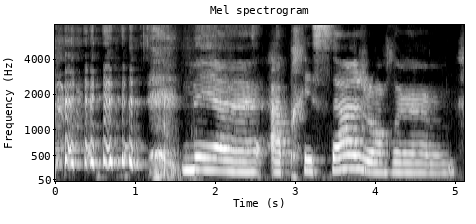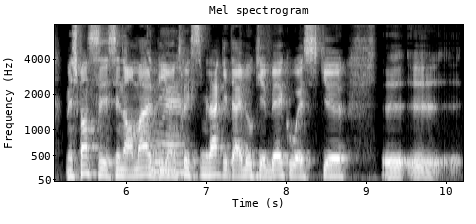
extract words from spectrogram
mais euh, après ça, genre. euh, Mais je pense que c'est- normal. Puis il y a un truc similaire qui est arrivé au Québec où est-ce que euh, euh,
